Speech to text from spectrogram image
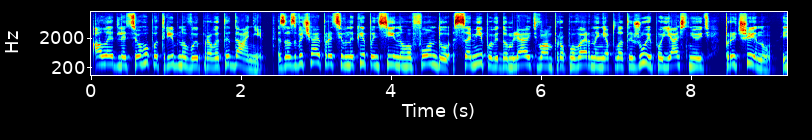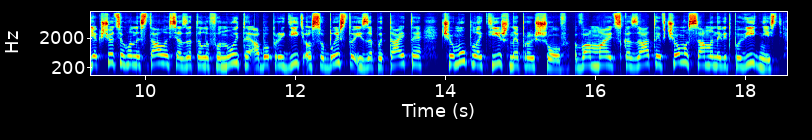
але для цього потрібно виправити дані. Зазвичай працівники пенсійного фонду самі повідомляють вам про повернення платежу і пояснюють причину. Якщо цього не сталося, зателефонуйте або прийдіть особисто і запитайте, чому платіж не пройшов. Вам мають сказати, в чому саме невідповідність,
